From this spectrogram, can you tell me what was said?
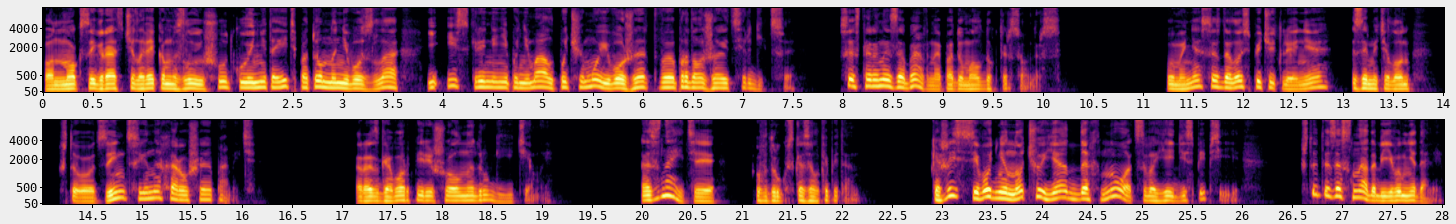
Он мог сыграть с человеком злую шутку и не таить потом на него зла, и искренне не понимал, почему его жертва продолжает сердиться. «Со стороны забавно», — подумал доктор Сондерс. «У меня создалось впечатление», — заметил он, — «что у Цзинь хорошая память». Разговор перешел на другие темы. «Знаете», — вдруг сказал капитан, — «кажись, сегодня ночью я отдохну от своей диспепсии. Что это за снадобье вы мне дали?»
